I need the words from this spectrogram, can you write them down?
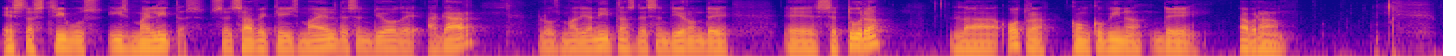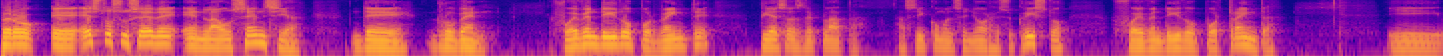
estas tribus ismaelitas. Se sabe que Ismael descendió de Agar, los madianitas descendieron de eh, Setura, la otra concubina de Abraham. Pero eh, esto sucede en la ausencia de Rubén. Fue vendido por 20 piezas de plata, así como el Señor Jesucristo fue vendido por 30. Y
